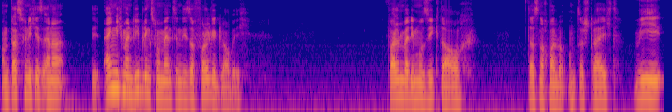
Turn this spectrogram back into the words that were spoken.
Und das finde ich ist einer, eigentlich mein Lieblingsmoment in dieser Folge, glaube ich. Vor allem, weil die Musik da auch das nochmal unterstreicht, wie,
